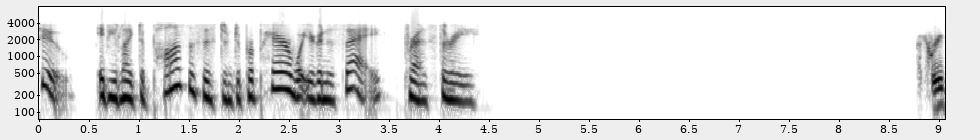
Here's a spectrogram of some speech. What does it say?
2. If you'd like to pause the system to prepare what you're going to say, press 3. Three.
